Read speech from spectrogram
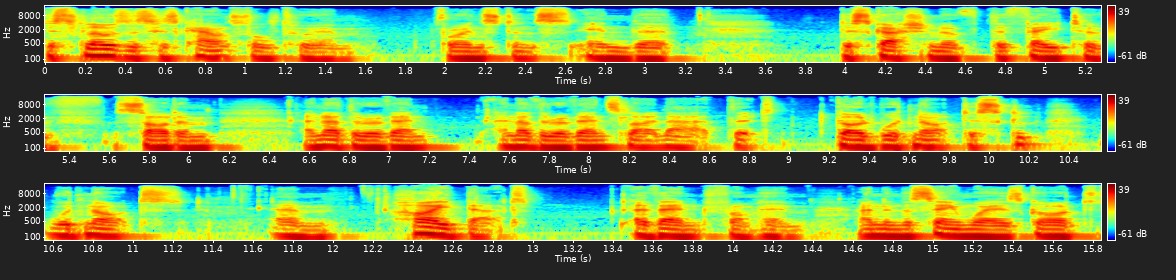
discloses his counsel to him. For instance, in the discussion of the fate of Sodom, another event, and other events like that, that God would not would not um, hide that event from him, and in the same way as God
